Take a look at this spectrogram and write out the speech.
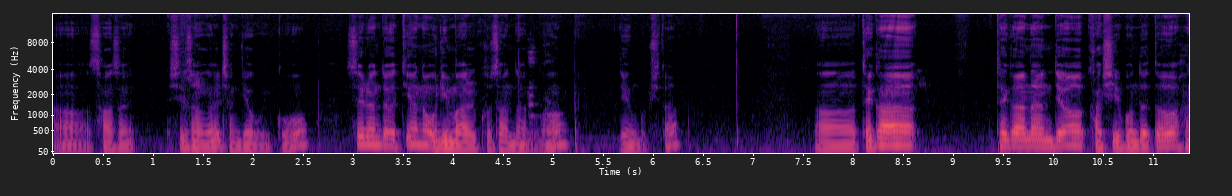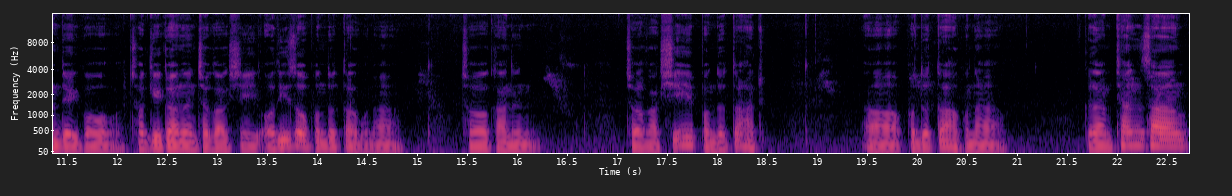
어, 사상 시상을 전개하고 있고 세련되고 뛰어난 우리말 구사한다는 거 내용 봅시다. 어, 대가 대가난되어 각시 본듯도 한대이고 저기 가는 저 각시 어디서 본듯도 하구나 저 가는 저 각시 본듯도 하 어, 본듯도 하구나 그다음天상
